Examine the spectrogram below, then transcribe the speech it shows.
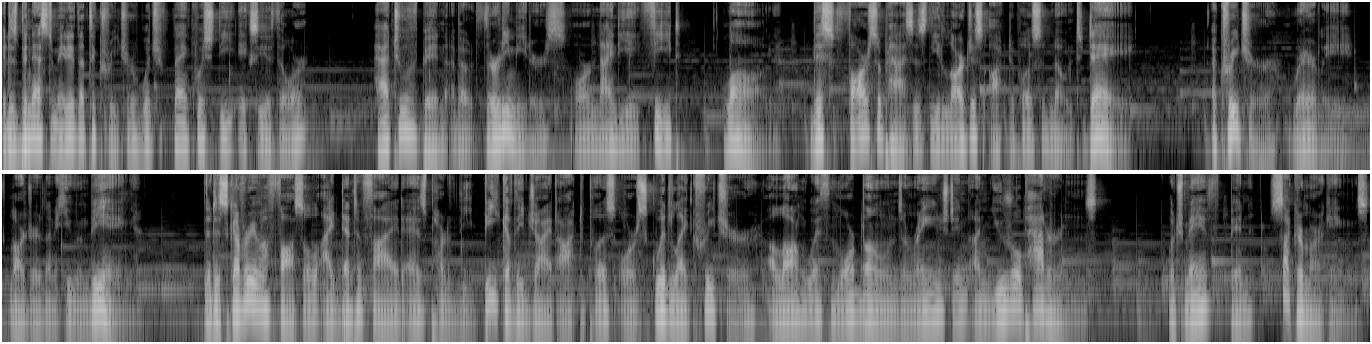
It has been estimated that the creature which vanquished the ichthyosaur had to have been about 30 meters or 98 feet long. This far surpasses the largest octopus known today, a creature rarely larger than a human being. The discovery of a fossil identified as part of the beak of the giant octopus or squid like creature, along with more bones arranged in unusual patterns, which may have been sucker markings,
